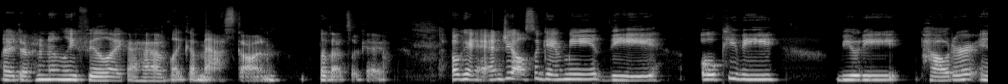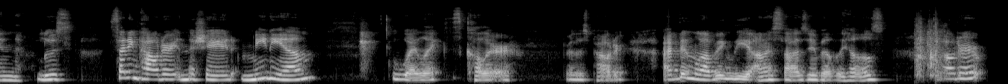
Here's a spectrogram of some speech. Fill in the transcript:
I definitely feel like I have like a mask on, but that's okay. Okay, Angie also gave me the OPV Beauty powder in loose setting powder in the shade medium. Ooh, I like this color for this powder. I've been loving the Anastasia Beverly Hills powder.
